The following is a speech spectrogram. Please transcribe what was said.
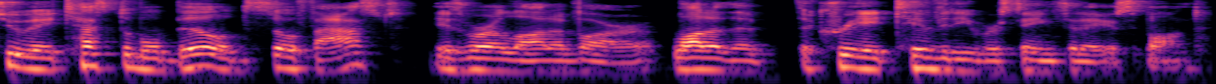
to a testable build so fast is where a lot of our a lot of the, the creativity we're seeing today is spawned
